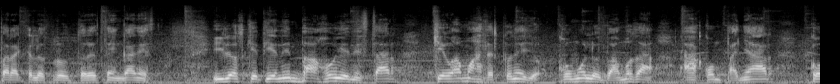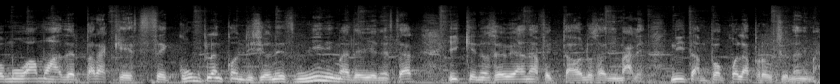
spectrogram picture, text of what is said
para que los productores tengan esto. Y los que tienen bajo bienestar, ¿qué vamos a hacer con ellos? ¿Cómo los vamos a, acompañar? ¿Cómo vamos a hacer para que se cumplan condiciones mínimas de bienestar y que no se vean afectados los animales, ni tampoco la producción animal?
